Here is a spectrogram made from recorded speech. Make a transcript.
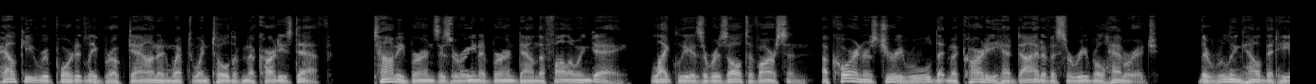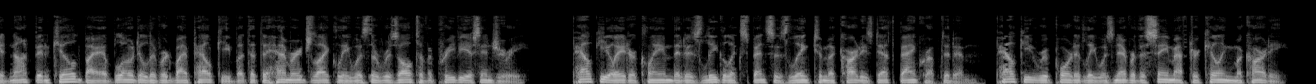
Pelkey reportedly broke down and wept when told of McCarty's death. Tommy Burns' arena burned down the following day, likely as a result of arson. A coroner's jury ruled that McCarty had died of a cerebral hemorrhage. The ruling held that he had not been killed by a blow delivered by Pelkey but that the hemorrhage likely was the result of a previous injury. Pelkey later claimed that his legal expenses linked to McCarty's death bankrupted him. Pelkey reportedly was never the same after killing McCarty.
